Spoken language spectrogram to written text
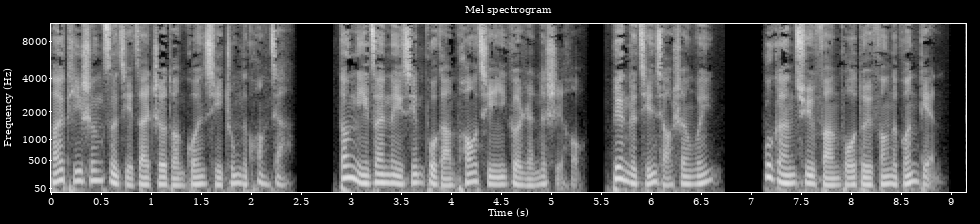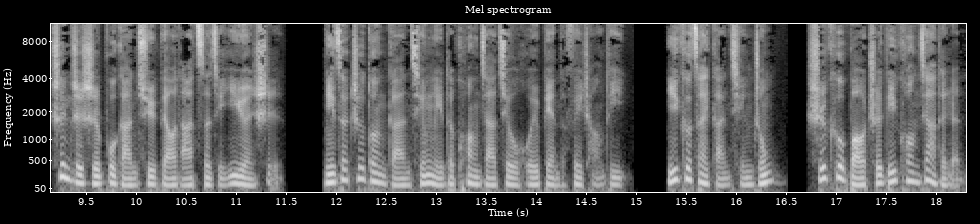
来提升自己在这段关系中的框架。当你在内心不敢抛弃一个人的时候，变得谨小慎微，不敢去反驳对方的观点，甚至是不敢去表达自己意愿时，你在这段感情里的框架就会变得非常低。一个在感情中时刻保持低框架的人，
